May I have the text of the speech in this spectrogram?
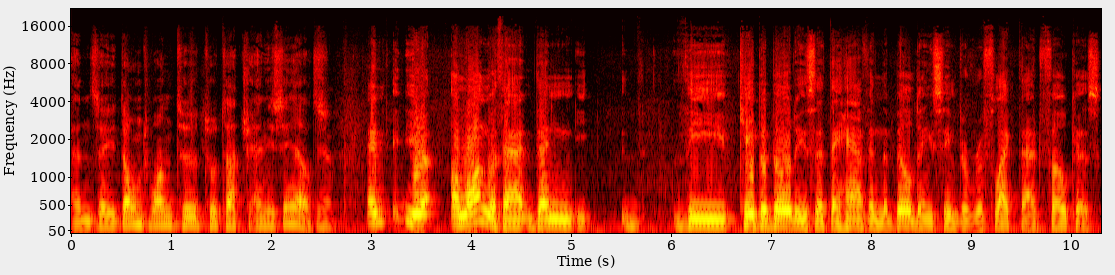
and they don't want to, to touch anything else. Yeah. And you know, along with that, then the capabilities that they have in the building seem to reflect that focus.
